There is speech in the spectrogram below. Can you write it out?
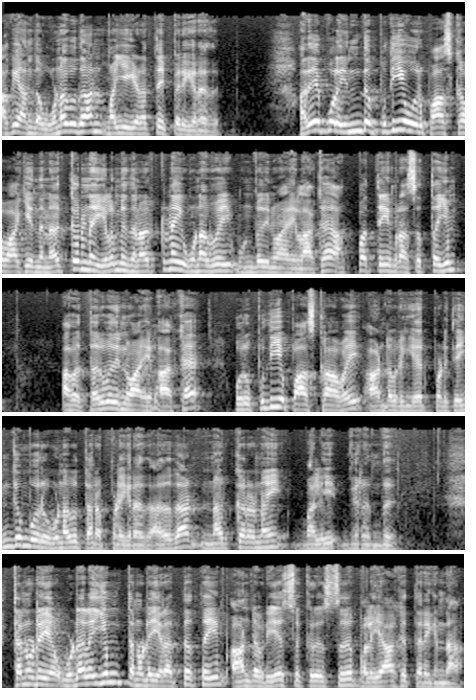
ஆகவே அந்த உணவு தான் மைய இடத்தை பெறுகிறது. அதே போல் இந்த புதிய ஒரு பாஸ்காவாகிய இந்த நற்கருணையிலும் இந்த நற்கருணை உணவை உண்பதின் வாயிலாக அப்பத்தையும் ரசத்தையும் அவர் தருவதின் வாயிலாக ஒரு புதிய பாஸ்காவை ஆண்டவர் இங்கே ஏற்படுத்தி எங்கும் ஒரு உணவு தரப்படுகிறது. அதுதான் நற்கருணை பலி விருந்து. தன்னுடைய உடலையும் தன்னுடைய இரத்தத்தையும் ஆண்டவர் இயேசு கிறிஸ்து பலியாக தருகின்றார்.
